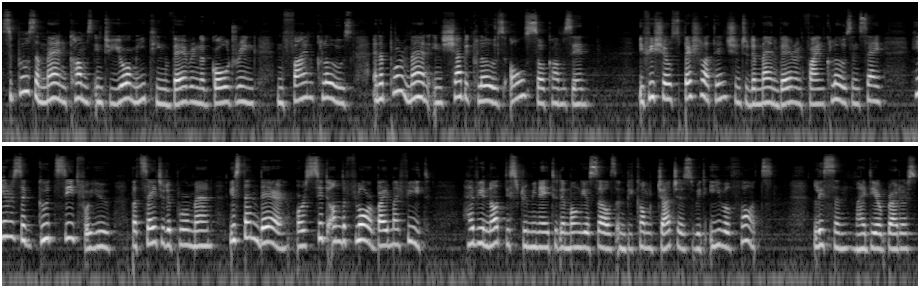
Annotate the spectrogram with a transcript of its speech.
Suppose a man comes into your meeting wearing a gold ring and fine clothes, and a poor man in shabby clothes also comes in. If you show special attention to the man wearing fine clothes and say, Here is a good seat for you, but say to the poor man, You stand there, or sit on the floor by my feet, have you not discriminated among yourselves and become judges with evil thoughts? Listen, my dear brothers.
